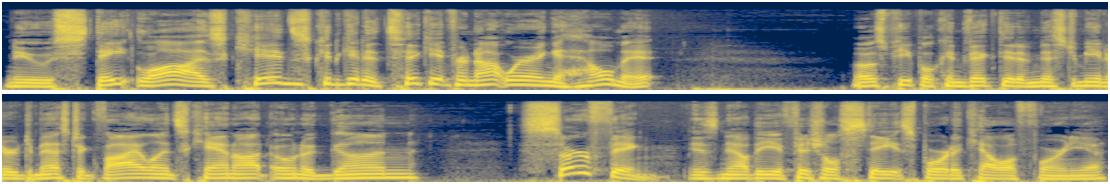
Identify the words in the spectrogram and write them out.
New state laws kids could get a ticket for not wearing a helmet. Most people convicted of misdemeanor domestic violence cannot own a gun. Surfing is now the official state sport of California.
